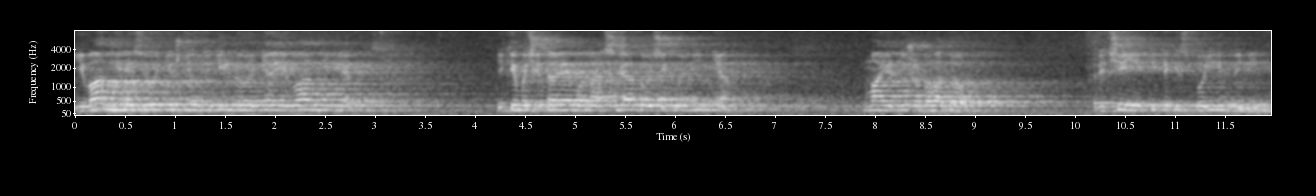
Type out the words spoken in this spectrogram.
Євангелія сьогоднішнього недільного дня Євангелія, яке ми читаємо на свято усікновіння, мають дуже багато речей, які такі споріднені,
